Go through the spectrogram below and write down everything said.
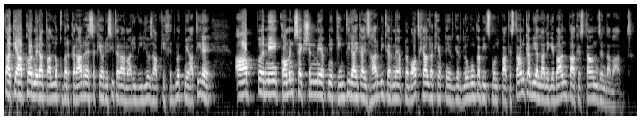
تاکہ آپ کا اور میرا تعلق برقرار رہ سکے اور اسی طرح ہماری ویڈیوز آپ کی خدمت میں آتی رہیں۔ آپ نے کامنٹ سیکشن میں اپنی قیمتی رائے کا اظہار بھی کرنا ہے، اپنا بہت خیال رکھیں، اپنے ارد گرد لوگوں کا بھی، اس ملک پاکستان کا بھی، اللہ نگبان پاکستان زندہ باد۔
